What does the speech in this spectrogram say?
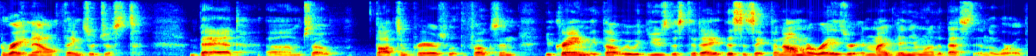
right now things are just bad. Um, so thoughts and prayers with the folks in Ukraine. We thought we would use this today. This is a phenomenal razor, in my opinion, one of the best in the world.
